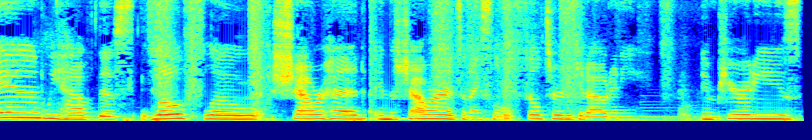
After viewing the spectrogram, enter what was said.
And we have this low flow shower head. In the shower, it's a nice little filter to get out any impurities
